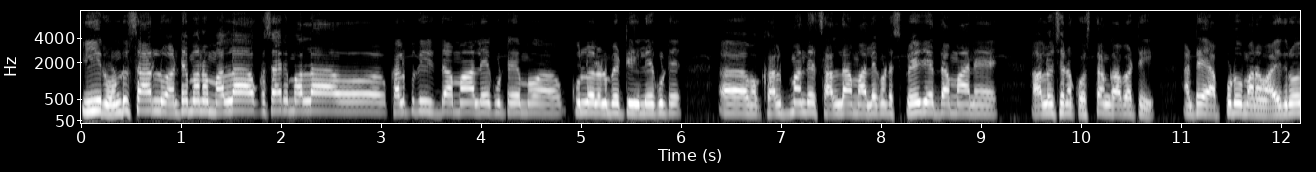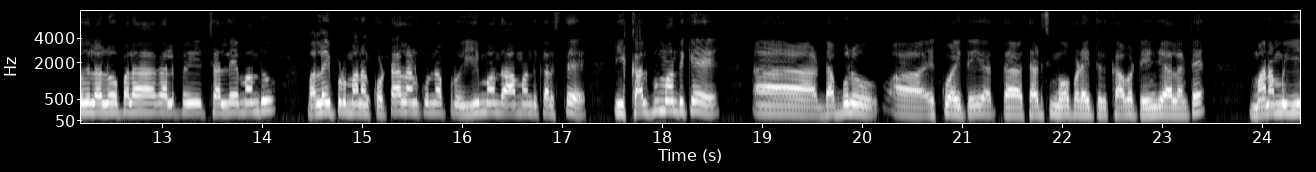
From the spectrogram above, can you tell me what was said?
ఈ రెండు సార్లు అంటే మనం మళ్ళా ఒకసారి మళ్ళా కలుపు తీద్దామా లేకుంటే కుళ్ళలను పెట్టి లేకుంటే కలుపు మందే చల్దామా లేకుంటే స్ప్రే చేద్దామా అనే ఆలోచనకు వస్తాం కాబట్టి అంటే అప్పుడు మనం ఐదు రోజుల లోపల కలిపి చల్లే మందు మళ్ళీ ఇప్పుడు మనం కొట్టాలనుకున్నప్పుడు ఈ మందు ఆ మందు కలిస్తే ఈ కలుపు మందుకే డబ్బులు ఎక్కువ అవుతాయి త- తడిసి మోపడవుతుంది కాబట్టి ఏం చేయాలంటే మనం ఈ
